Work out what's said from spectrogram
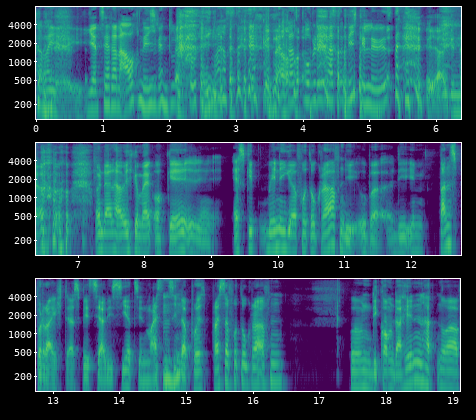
Aber jetzt ja dann auch nicht, wenn du Fotos machst. genau. Das Problem hast du nicht gelöst. ja, genau. Und dann habe ich gemerkt, okay, es gibt weniger Fotografen, die über, die im Tanzbereich da spezialisiert sind. Meistens mhm. sind da Pressefotografen und die kommen dahin, hat nur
